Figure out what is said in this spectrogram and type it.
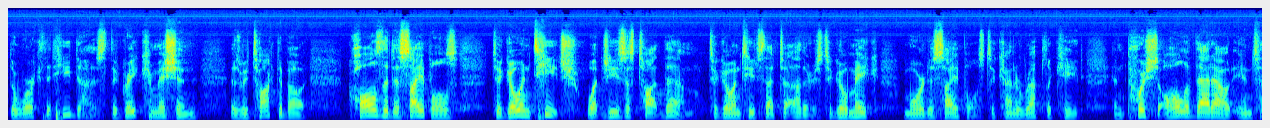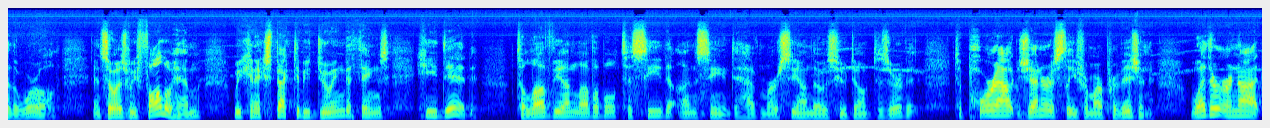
the work that he does. The Great Commission, as we talked about, calls the disciples to go and teach what Jesus taught them, to go and teach that to others, to go make more disciples, to kind of replicate and push all of that out into the world. And so as we follow him, we can expect to be doing the things he did to love the unlovable, to see the unseen, to have mercy on those who don't deserve it, to pour out generously from our provision, whether or not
